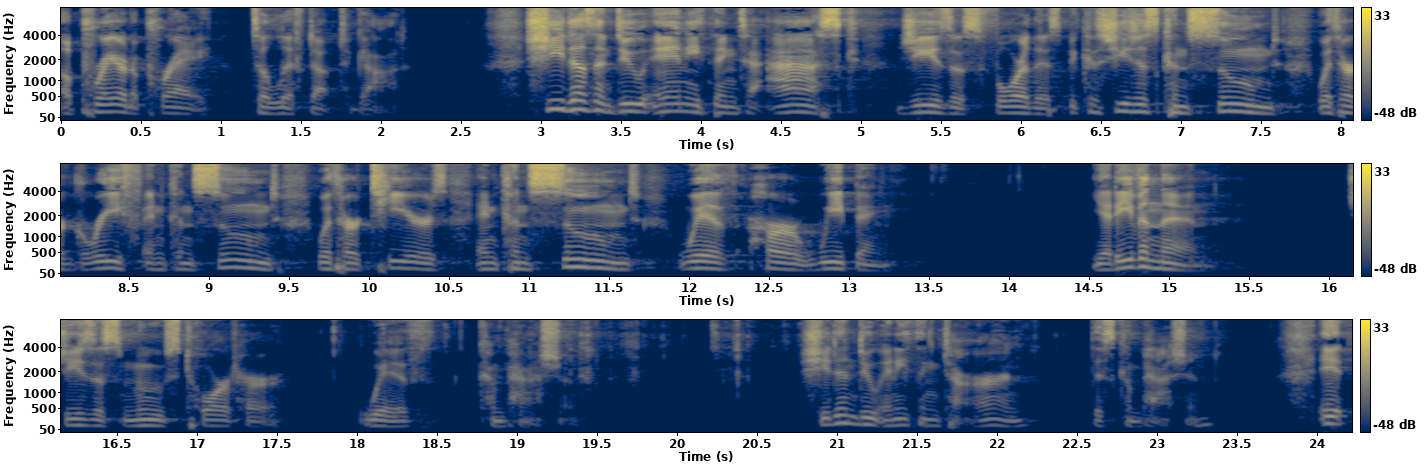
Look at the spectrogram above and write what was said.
a prayer to pray to lift up to God. She doesn't do anything to ask Jesus for this because she's just consumed with her grief and consumed with her tears and consumed with her weeping. Yet, even then, Jesus moves toward her with compassion. She didn't do anything to earn this compassion. It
